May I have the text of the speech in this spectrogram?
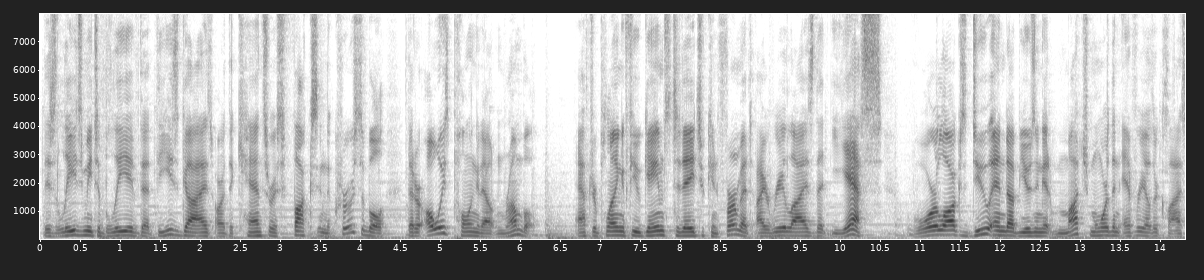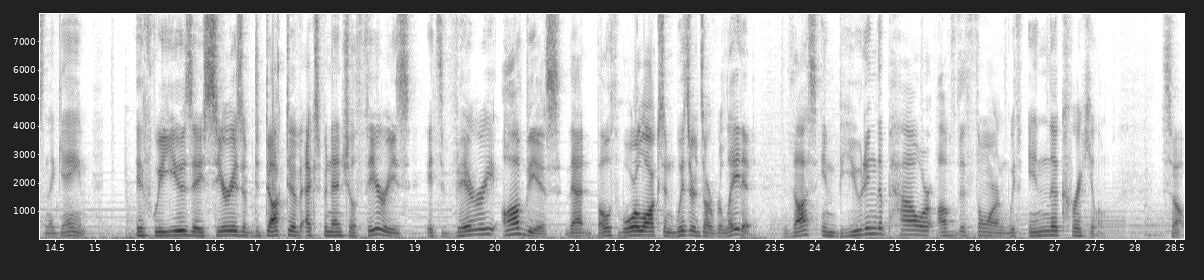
This leads me to believe that these guys are the cancerous fucks in the Crucible that are always pulling it out in Rumble. After playing a few games today to confirm it, I realized that yes, Warlocks do end up using it much more than every other class in the game. If we use a series of deductive exponential theories, it's very obvious that both Warlocks and Wizards are related, thus imbuing the power of the Thorn within the curriculum. So,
